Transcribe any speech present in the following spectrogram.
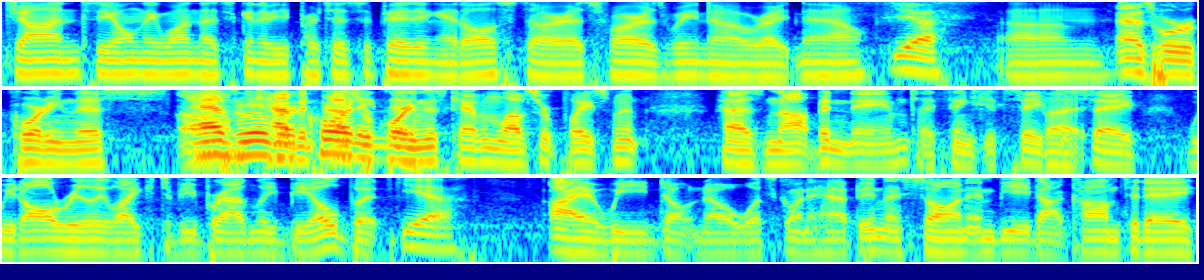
John's the only one that's going to be participating at All Star, as far as we know right now. Yeah. Um, As we're recording this, um, As we're Kevin, as recording recording this. this, Kevin Love's replacement has not been named. I think it's safe to say we'd all really like to be Bradley Beal, but Yeah. I we don't know what's going to happen. I saw on NBA.com today,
